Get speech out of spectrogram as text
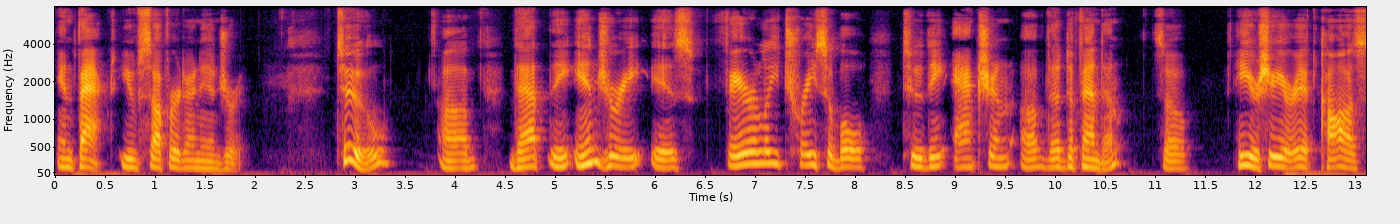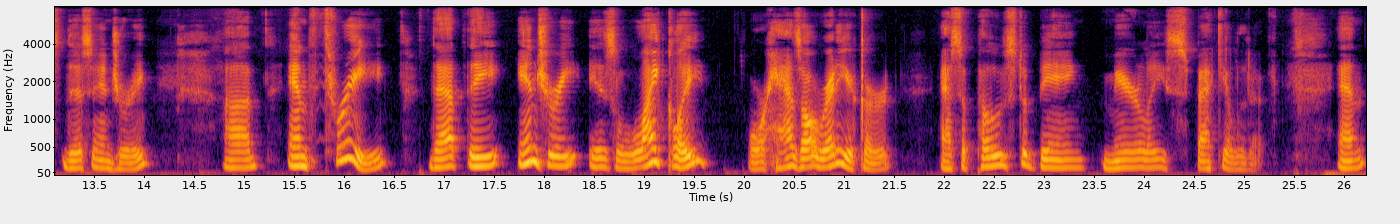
In fact, you've suffered an injury. Two, uh, that the injury is fairly traceable to the action of the defendant. So he or she or it caused this injury. Uh, and three, that the injury is likely or has already occurred as opposed to being merely speculative. And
